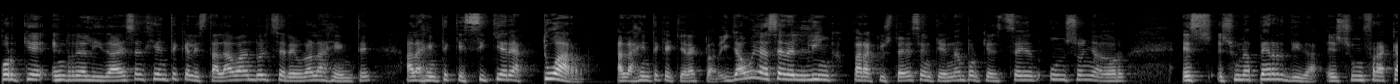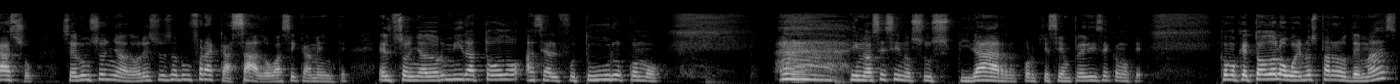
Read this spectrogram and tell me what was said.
porque en realidad esa gente que le está lavando el cerebro a la gente, a la gente que sí quiere actuar, a la gente que quiere actuar. Y ya voy a hacer el link para que ustedes entiendan porque ser un soñador es, es una pérdida, es un fracaso. Ser un soñador es un fracasado, básicamente. El soñador mira todo hacia el futuro como... Ah, y no hace sino suspirar, porque siempre dice como que, como que todo lo bueno es para los demás,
